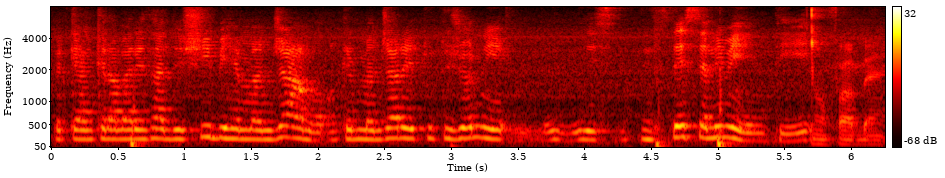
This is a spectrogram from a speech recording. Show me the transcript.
perché anche la varietà di cibi che mangiamo, anche mangiare tutti i giorni gli, gli stessi alimenti non fa bene,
